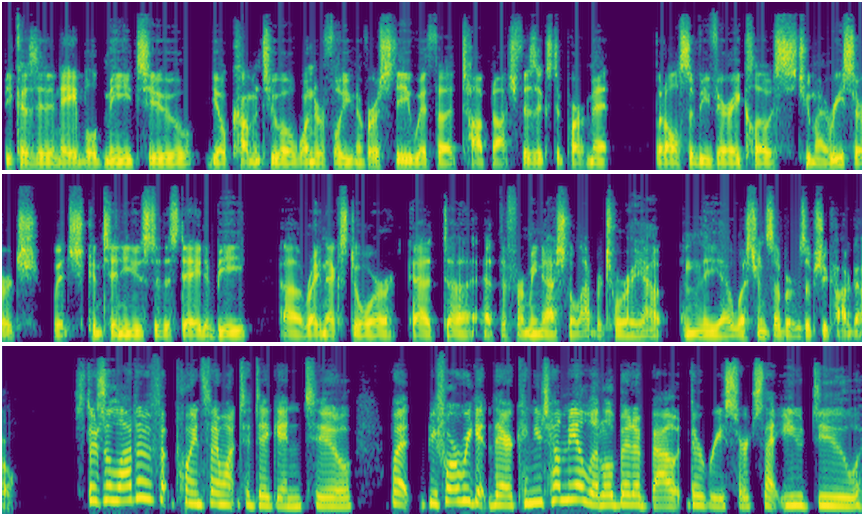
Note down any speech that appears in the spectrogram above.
because it enabled me to, you know, come to a wonderful university with a top-notch physics department, but also be very close to my research, which continues to this day to be uh, right next door at uh, at the Fermi National Laboratory out in the uh, western suburbs of Chicago. So there's a lot of points I want to dig into, but before we get there, can you tell me a little bit about the research that you do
